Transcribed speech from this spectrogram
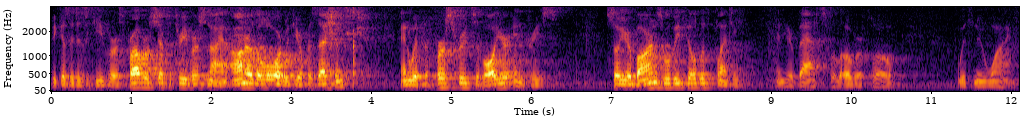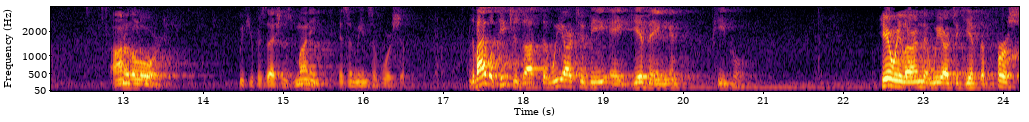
because it is a key verse. Proverbs chapter 3 verse 9. Honor the Lord with your possessions and with the first fruits of all your increase. So your barns will be filled with plenty and your vats will overflow with new wine. Honor the Lord with your possessions. Money is a means of worship. The Bible teaches us that we are to be a giving people. Here we learn that we are to give the first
